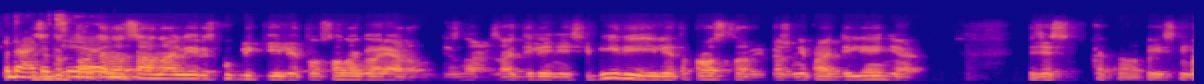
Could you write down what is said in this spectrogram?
Да, это, это те... только национальные республики, или это, условно говоря, там, не знаю, за отделение Сибири, или это просто даже не про отделение. Здесь как надо пояснить.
